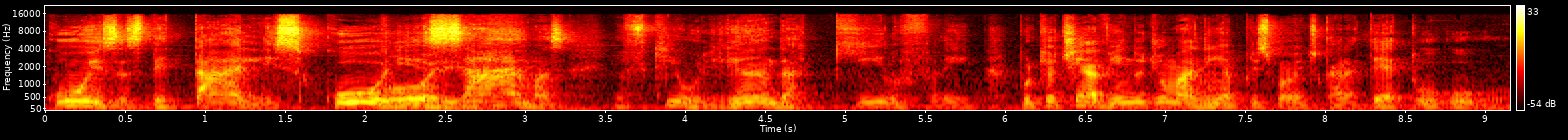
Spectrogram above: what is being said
coisas, detalhes, cores, cores, armas. Eu fiquei olhando aquilo, falei. Porque eu tinha vindo de uma linha, principalmente do karatê, o, o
